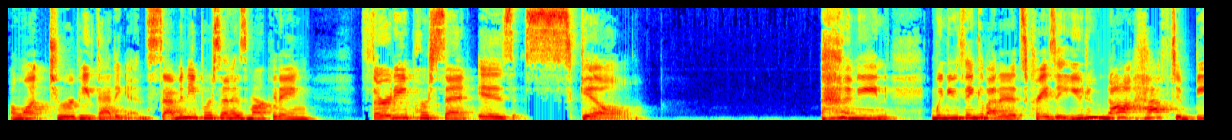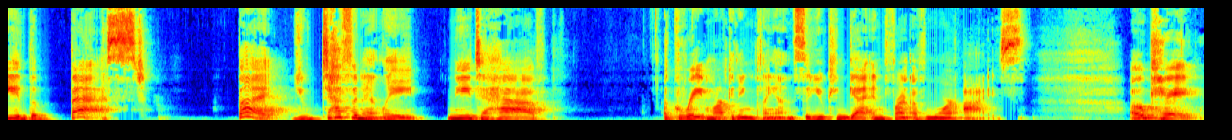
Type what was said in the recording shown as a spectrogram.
I want to repeat that again. 70% is marketing, 30% is skill. I mean, when you think about it, it's crazy. You do not have to be the best, but you definitely need to have a great marketing plan so you can get in front of more eyes. Okay,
